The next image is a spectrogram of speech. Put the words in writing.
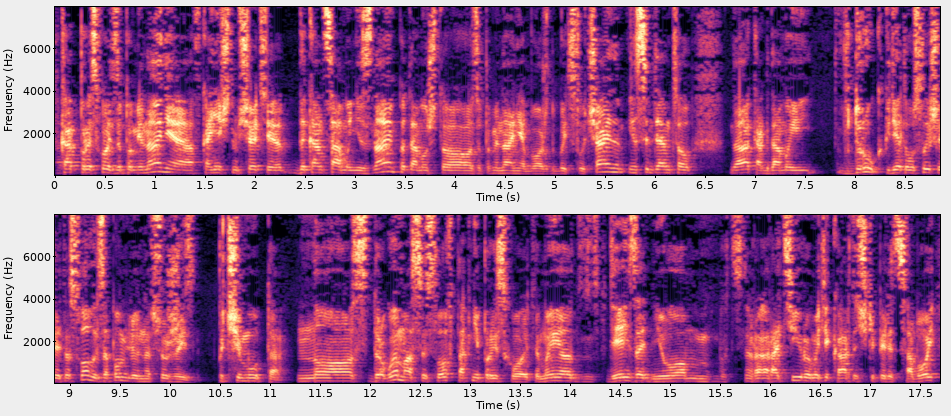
Как происходит запоминание, в конечном счете до конца мы не знаем, потому что запоминание может быть случайным, incidental, да, когда мы вдруг где-то услышали это слово и запомнили на всю жизнь. Почему-то. Но с другой массой слов так не происходит. И мы день за днем ротируем эти карточки перед собой.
